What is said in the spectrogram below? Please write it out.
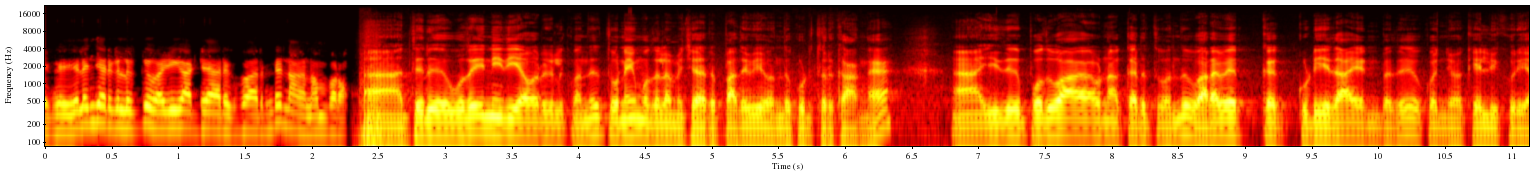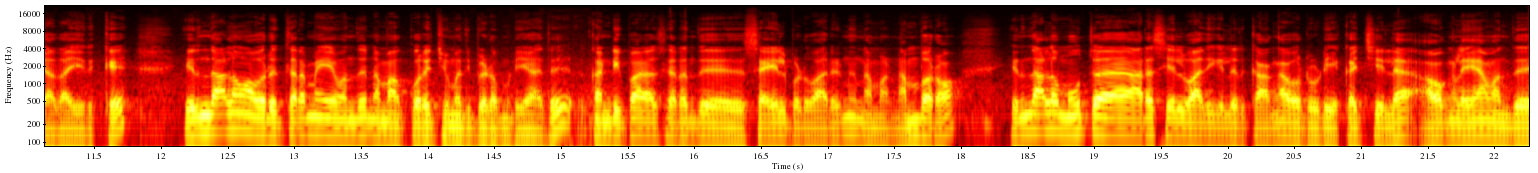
எங்கள் இளைஞர்களுக்கு வழிகாட்டியாக இருப்பாருன்னு நாங்கள் நம்புகிறோம் திரு உதயநிதி அவர்களுக்கு வந்து துணை முதலமைச்சர் பதவி வந்து கொடுத்துருக்காங்க. இது பொதுவான கருத்து வந்து வரவேற்கக்கூடியதா என்பது கொஞ்சம் கேள்விக்குறியாக தான் இருக்குது இருந்தாலும் அவர் திறமையை வந்து நம்ம குறைச்சி மதிப்பிட முடியாது. கண்டிப்பாக சிறந்து செயல்படுவாருன்னு நம்ம நம்புகிறோம் இருந்தாலும் மூத்த அரசியல்வாதிகள் இருக்காங்க அவருடைய கட்சியில் அவங்கள ஏன் வந்து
